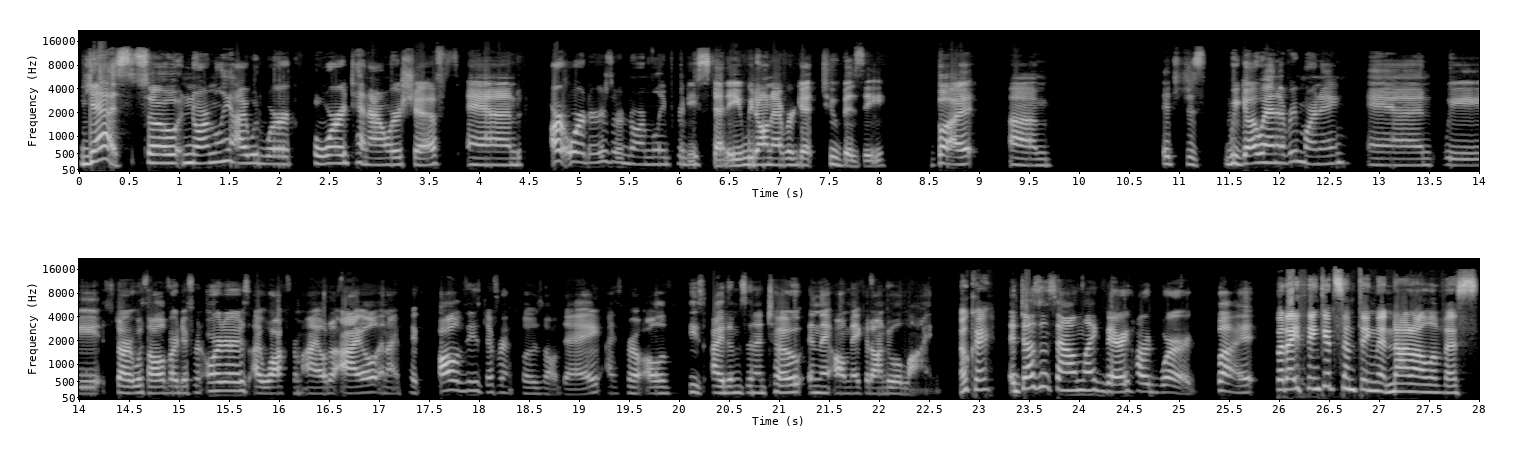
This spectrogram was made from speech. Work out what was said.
Yes. So normally I would work four 10 hour shifts, and our orders are normally pretty steady. We don't ever get too busy, but um, it's just we go in every morning and we start with all of our different orders. I walk from aisle to aisle and I pick all of these different clothes all day. I throw all of these items in a tote and they all make it onto a line. Okay. It doesn't sound like very hard work, but But I think it's something that not all of us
